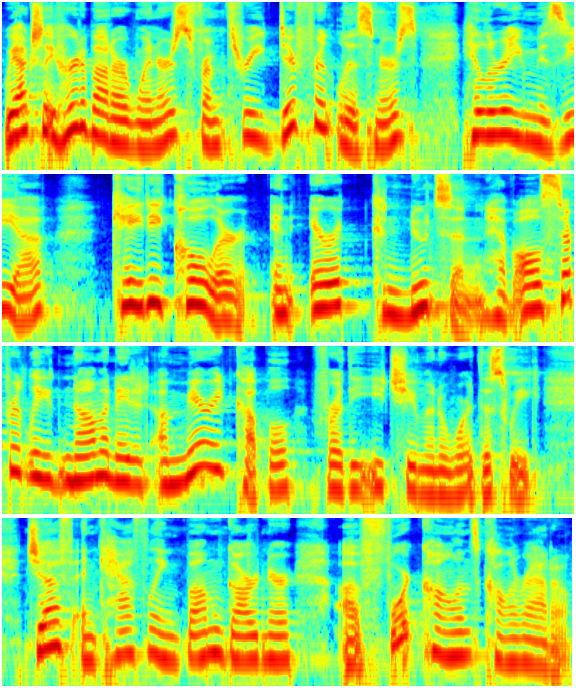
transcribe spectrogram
We actually heard about our winners from three different listeners Hillary Mizia, Katie Kohler and Eric Knudsen have all separately nominated a married couple for the Achievement Award this week Jeff and Kathleen Baumgardner of Fort Collins, Colorado.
